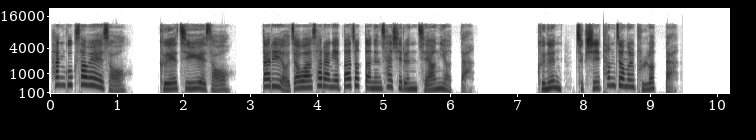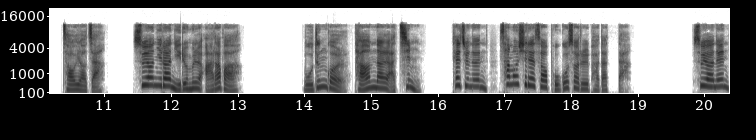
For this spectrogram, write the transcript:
한국 사회에서 그의 지위에서 딸이 여자와 사랑에 빠졌다는 사실은 재앙이었다. 그는 즉시 탐정을 불렀다. 저 여자, 수연이란 이름을 알아봐. 모든 걸 다음 날 아침, 태주는 사무실에서 보고서를 받았다. 수연은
